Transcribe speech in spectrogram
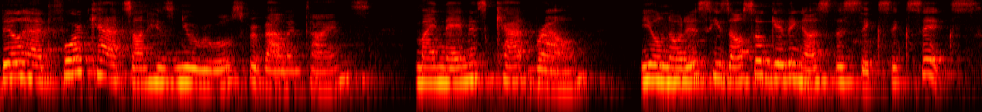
Bill had four cats on his new rules for Valentine's. My name is Cat Brown. You'll notice he's also giving us the 666.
